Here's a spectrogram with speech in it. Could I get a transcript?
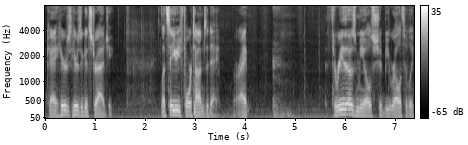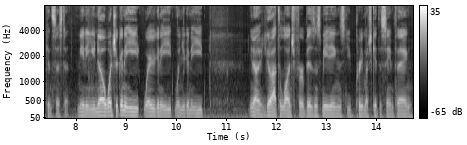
Okay. Here's, here's a good strategy. Let's say you eat four times a day. All right. Three of those meals should be relatively consistent, meaning you know what you're going to eat, where you're going to eat, when you're going to eat. You know, you go out to lunch for business meetings, you pretty much get the same thing.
